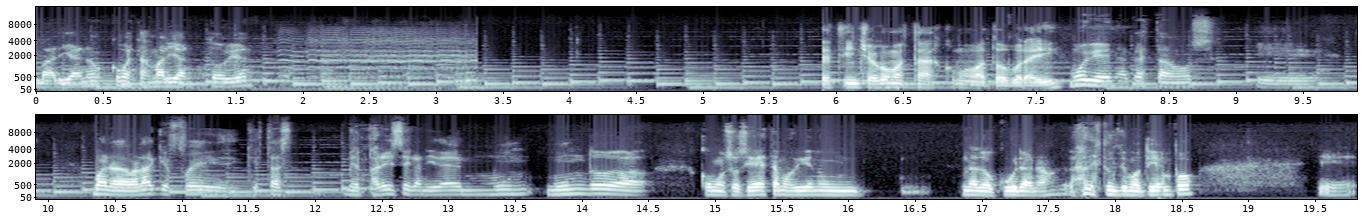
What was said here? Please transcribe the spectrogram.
Mariano. ¿Cómo estás, Mariano? ¿Todo bien? Tincho, ¿cómo estás? ¿Cómo va todo por ahí? Muy bien, acá estamos. Eh, bueno, la verdad que fue que estás, me parece que a nivel mundo, como sociedad, estamos viviendo una locura, ¿no? Este último tiempo. Eh,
